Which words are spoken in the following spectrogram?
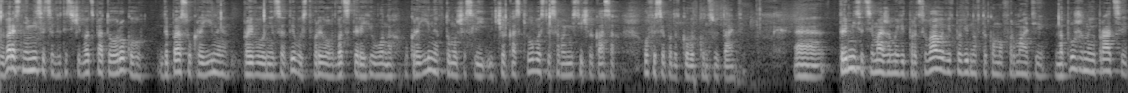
З вересня місяця 2025 року ДПС України проявило ініціативу і створило в 20 регіонах України, в тому числі і в Черкаській області, саме в місті Черкасах, офіси податкових консультантів. Е, Три місяці майже ми відпрацювали відповідно в такому форматі напруженої праці.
